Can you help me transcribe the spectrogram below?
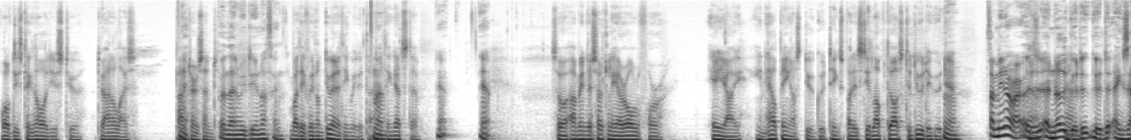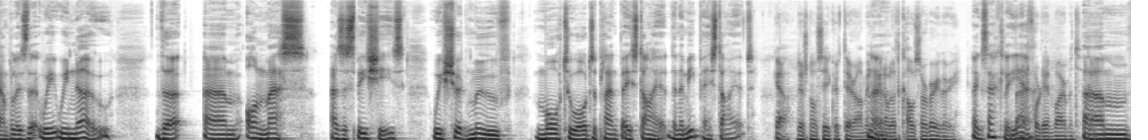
all these technologies to to analyze patterns and But then we do nothing. but if we don't do anything with it, I think that's the Yeah, yeah. So I mean, there's certainly a role for AI in helping us do good things, but it's still up to us to do the good. Yeah. I mean, all right. Yeah. Another Yeah. good good example is that we, we know that um, en masse as a species, we should move more towards a plant based diet than a meat based diet. Yeah, there's no secret there. I mean, we know that cows are very, very Exactly. bad yeah. for the environment. Yeah. Um,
